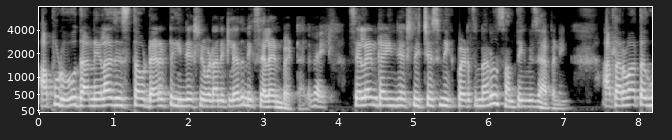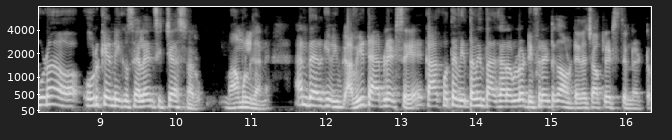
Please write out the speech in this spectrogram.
అప్పుడు దాన్ని ఎలా చేస్తావు? డైరెక్ట్గా ఇంజెక్షన్ ఇవ్వడానికి లేదు నీకు సెలైన్ పెట్టాలి. రైట్ సెలైన్కి ఇంజెక్షన్ ఇచ్చేసి నీకు పెడుతున్నారు సంథింగ్ ఈజ్ హ్యాపెనింగ్ ఆ తర్వాత కూడా ఊరికే నీకు సెలైన్స్ ఇచ్చేస్తున్నారు మామూలుగానే. అండ్ దానికి అవి ట్యాబ్లెట్సే కాకపోతే వింత వింత ఆకారంలో డిఫరెంట్గా ఉంటాయి ఏదో చాక్లెట్స్ తిన్నట్టు.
